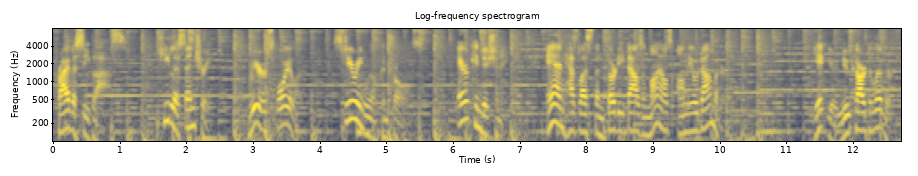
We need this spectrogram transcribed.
privacy glass, keyless entry, rear spoiler, steering wheel controls, air conditioning, and has less than 30,000 miles on the odometer. Get your new car delivered.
